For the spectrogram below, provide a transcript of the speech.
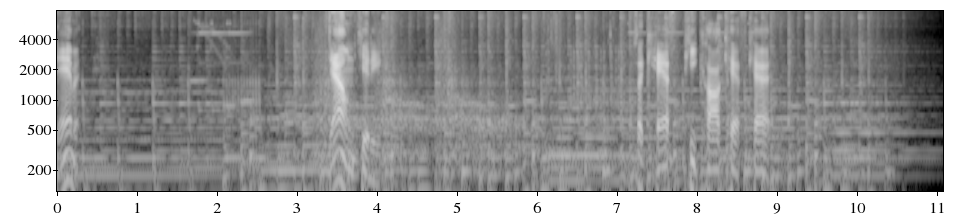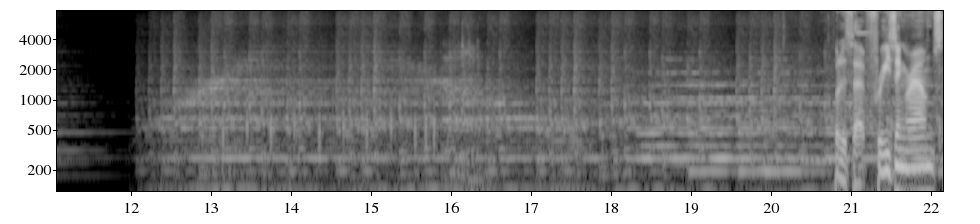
Damn it. Down, kitty. It's like half peacock, half cat. What is that? Freezing rounds?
